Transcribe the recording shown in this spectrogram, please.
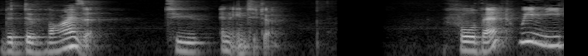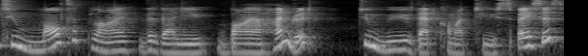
the divisor to an integer. For that, we need to multiply the value by 100 to move that comma two spaces.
